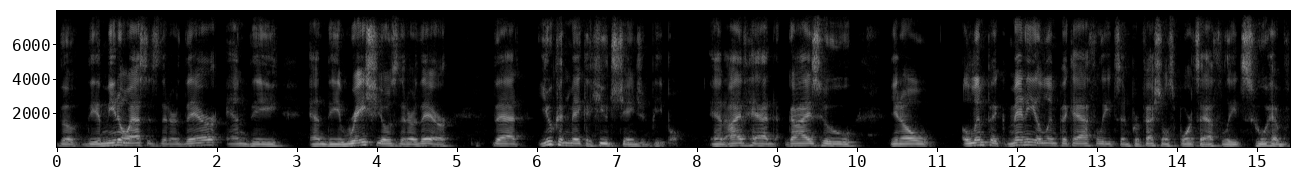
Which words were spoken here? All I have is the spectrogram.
the, the amino acids that are there and the and the ratios that are there that you can make a huge change in people. And I've had guys who, you know, Olympic, many Olympic athletes and professional sports athletes who have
